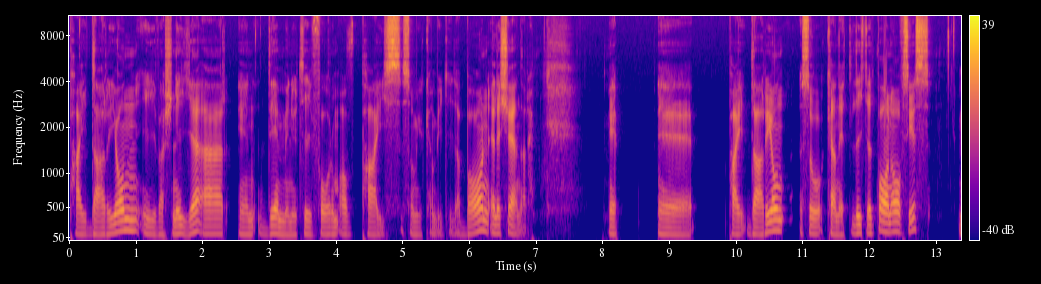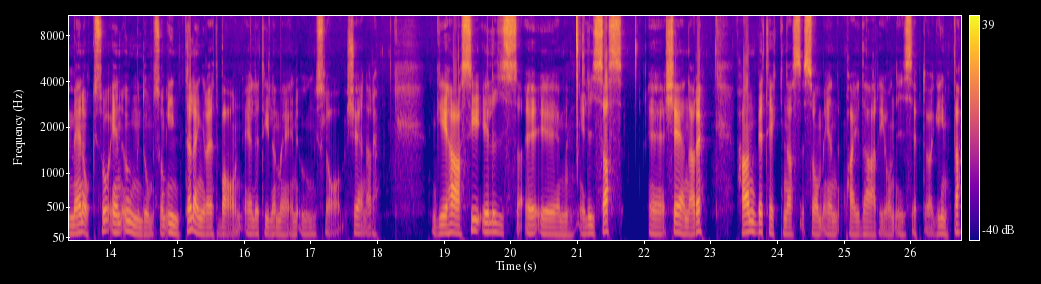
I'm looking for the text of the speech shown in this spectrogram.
paidarion i vers 9 är en diminutiv form av pais som ju kan betyda barn eller tjänare. Med eh, paidarion så kan ett litet barn avses men också en ungdom som inte längre är ett barn eller till och med en ung slav tjänare. Gehazi Elisa, eh, eh, Elisas eh, tjänare han betecknas som en paidarion i Septuaginta,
